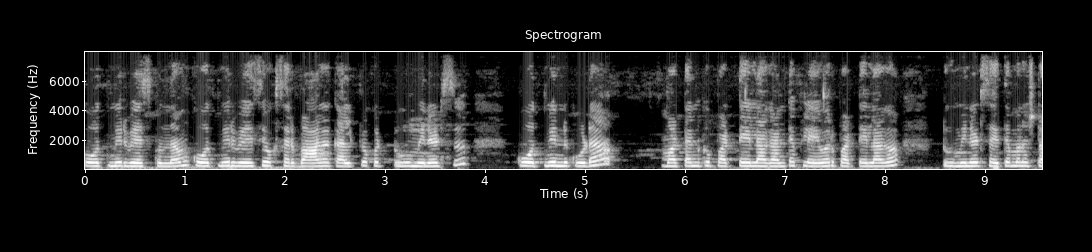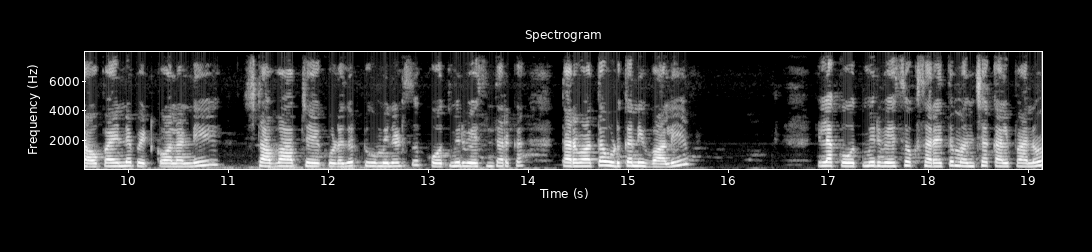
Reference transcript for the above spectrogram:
కొత్తిమీర వేసుకుందాం. కొత్తిమీర వేసి ఒకసారి బాగా కలిపి ఒక టూ మినిట్స్ కొత్తిమీరని కూడా మటన్కు పట్టేలాగా అంటే ఫ్లేవర్ పట్టేలాగా టూ మినిట్స్ అయితే మనం స్టవ్ పైనే పెట్టుకోవాలండి. స్టవ్ ఆఫ్ చేయకూడదు. టూ మినిట్స్ కొత్తిమీర వేసిన తర్వాత తర్వాత ఉడకనివ్వాలి. ఇలా కొత్తిమీర వేసి ఒకసారి అయితే మంచిగా కలిపాను.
